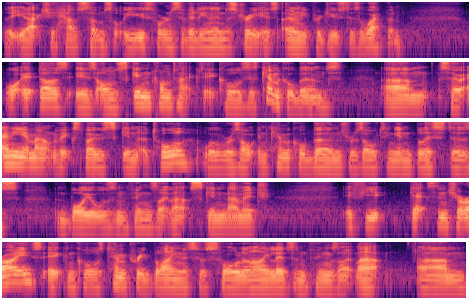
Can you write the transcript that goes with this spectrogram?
that you'd actually have some sort of use for in civilian industry, it's only produced as a weapon what it does is on skin contact it causes chemical burns. Um, so any amount of exposed skin at all will result in chemical burns resulting in blisters and boils and things like that, skin damage. If it gets into your eyes it can cause temporary blindness of swollen eyelids and things like that. Um,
